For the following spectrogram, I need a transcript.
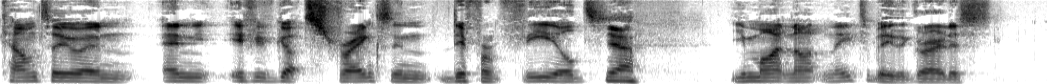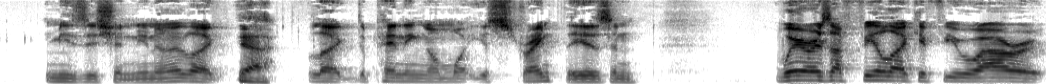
come to, and and if you've got strengths in different fields, Yeah, you might not need to be the greatest musician. You know, like yeah, like depending on what your strength is, and whereas I feel like if you are,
